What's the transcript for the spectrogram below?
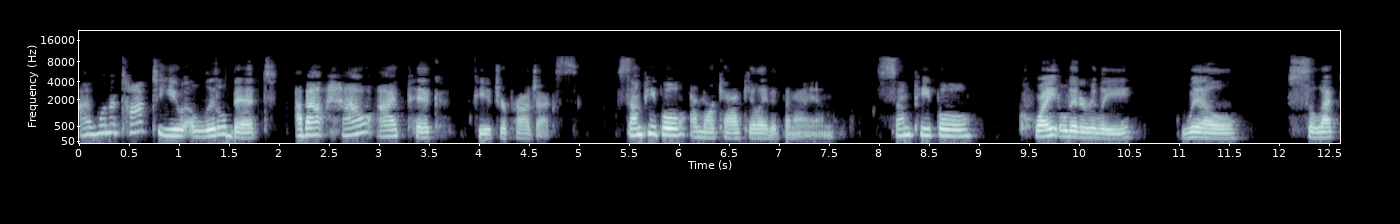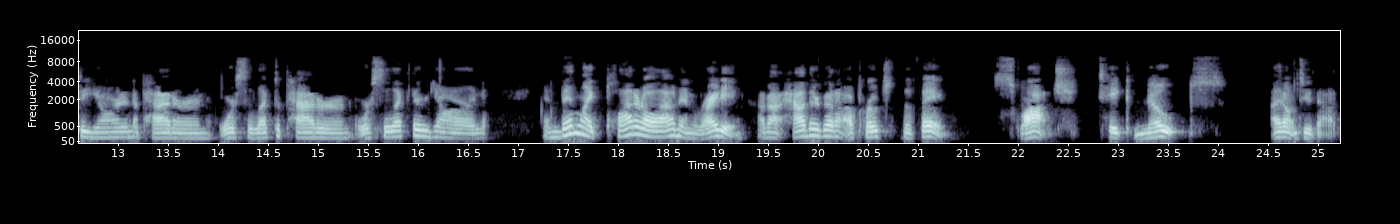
I want to talk to you a little bit about how I pick future projects. Some people are more calculated than I am. Some people quite literally will select a yarn and a pattern, or select a pattern, or select their yarn, and then like plot it all out in writing about how they're going to approach the thing. Swatch, take notes. I don't do that.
